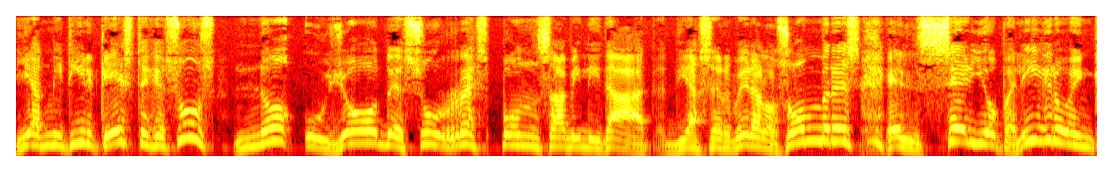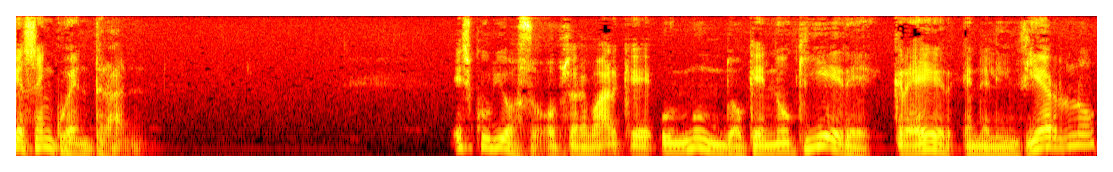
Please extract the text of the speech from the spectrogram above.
y admitir que este Jesús no huyó de su responsabilidad de hacer ver a los hombres el serio peligro en que se encuentran. Es curioso observar que un mundo que no quiere creer en el infierno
